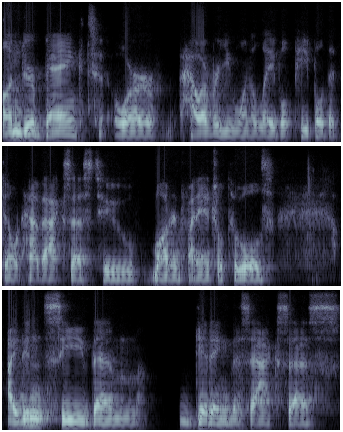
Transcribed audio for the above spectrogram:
underbanked or however you want to label people that don't have access to modern financial tools I didn't see them getting this access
